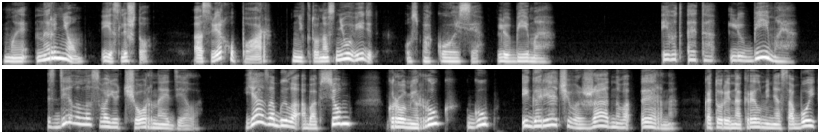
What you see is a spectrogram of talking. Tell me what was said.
«Мы нырнем, если что. А сверху пар, никто нас не увидит. Успокойся, любимая». И вот эта любимая сделала свое черное дело. Я забыла обо всем, кроме рук, губ и горячего, жадного Эрна, который накрыл меня собой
